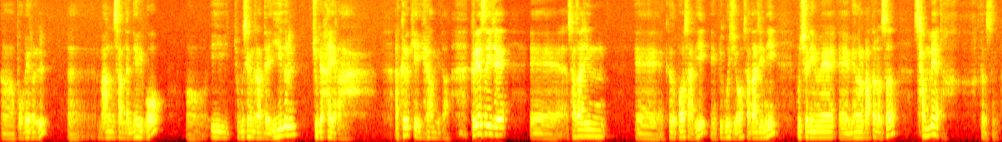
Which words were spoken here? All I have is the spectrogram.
어, 보배를 어, 많은 사람들 내리고 어, 이 중생들한테 이익을 주게 하여라. 아, 그렇게 얘기를 합니다. 그래서 이제 에, 사자진 에, 그 보살이 에, 비구지요. 사다진이 부처님의 에, 명을 받들어서 삼매에 탁 들었습니다.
